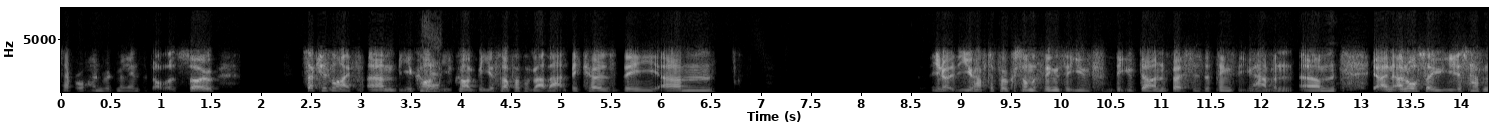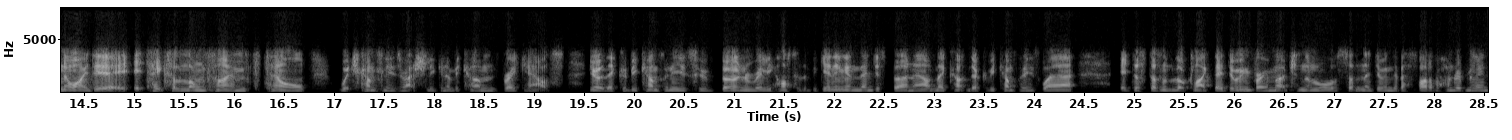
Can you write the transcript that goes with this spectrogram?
several hundred millions of dollars. So, such is life. Um, you can't yeah. you can't beat yourself up about that because the um, you know you have to focus on the things that you've that you've done versus the things that you haven't um, and, and also you just have no idea it, it, takes a long time to tell which companies are actually going to become breakouts you know there could be companies who burn really hot at the beginning and then just burn out and there, there could be companies where it just doesn't look like they're doing very much and then all of a sudden they're doing the best part of $100 million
